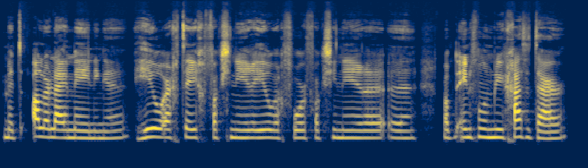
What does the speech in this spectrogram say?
met allerlei meningen. Heel erg tegen vaccineren, heel erg voor vaccineren. eh, maar op de een of andere manier gaat het daar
